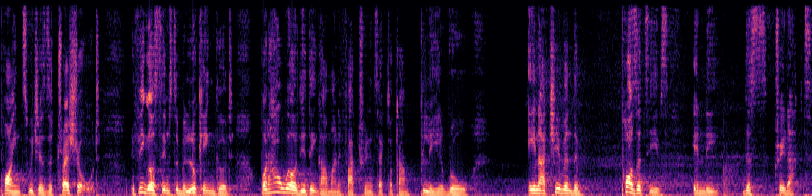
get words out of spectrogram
points, which is the threshold. The figure seems to be looking good. But how well do you think our manufacturing sector can play a role in achieving the positives in the, this trade act?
